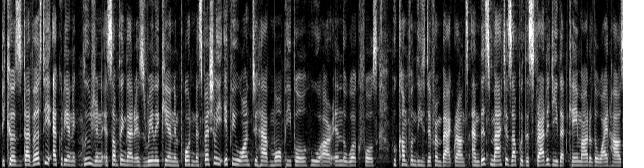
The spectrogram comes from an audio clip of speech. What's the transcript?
because diversity, equity, and inclusion is something that is really key and important, especially if we want to have more people who are in the workforce who come from these different backgrounds. And this matches up with the strategy that came out of the White House,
